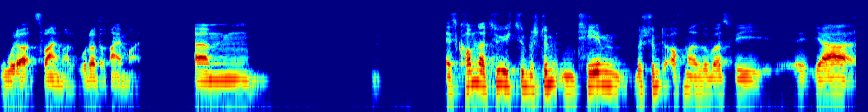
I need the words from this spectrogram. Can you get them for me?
oder zweimal oder dreimal. Ähm, es kommt natürlich zu bestimmten Themen bestimmt auch mal sowas wie ja,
